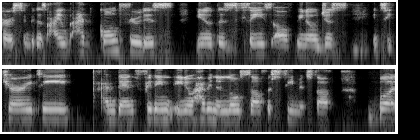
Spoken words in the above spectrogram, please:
person, because I had gone through this, you know, this phase of you know just insecurity, and then feeling, you know, having a low self esteem and stuff. But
